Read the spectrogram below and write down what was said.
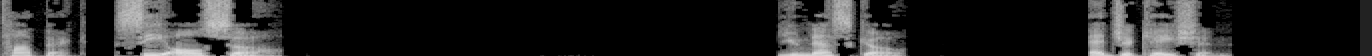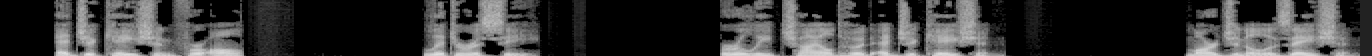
Topic. See also UNESCO Education Education for all Literacy Early childhood education Marginalization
